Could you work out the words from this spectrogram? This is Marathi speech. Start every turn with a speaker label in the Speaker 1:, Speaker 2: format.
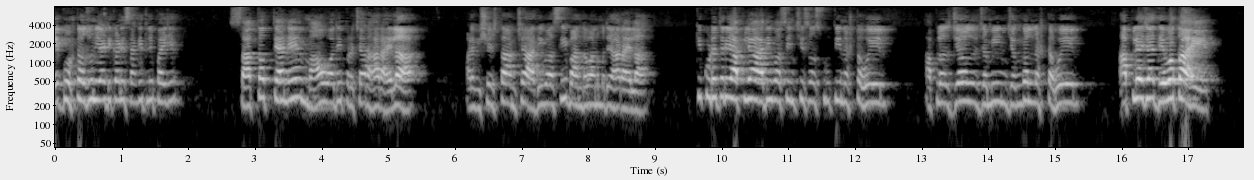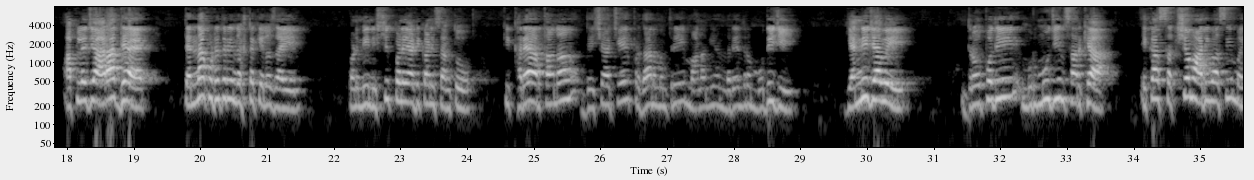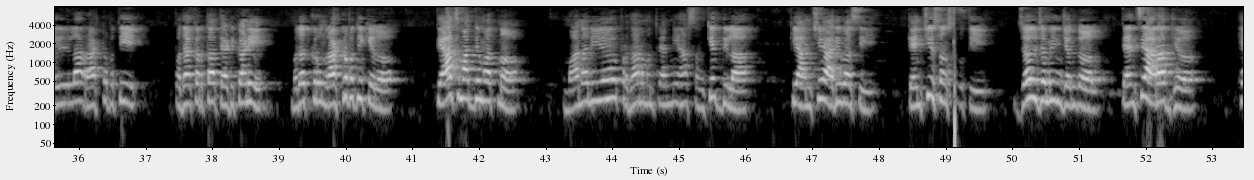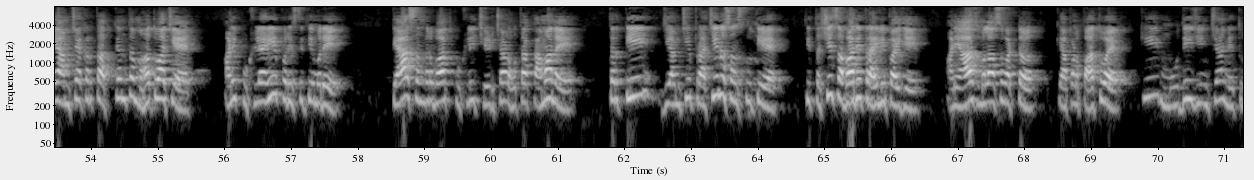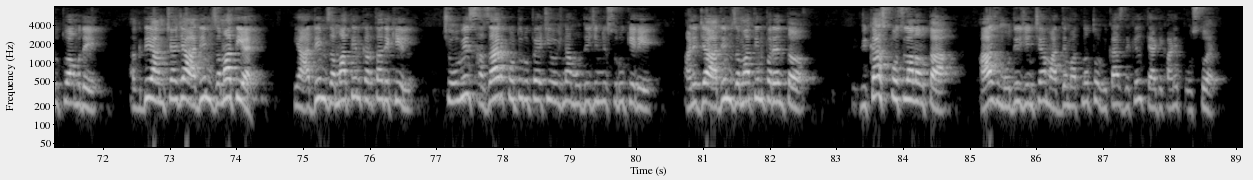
Speaker 1: एक गोष्ट अजून या ठिकाणी सांगितली पाहिजे. सातत्याने माओवादी प्रचार हा राहिला आणि विशेषतः आमच्या आदिवासी बांधवांमध्ये हा राहिला की कुठेतरी आपल्या आदिवासींची संस्कृती नष्ट होईल आपलं जल जमीन जंगल नष्ट होईल. आपल्या ज्या देवता आहेत आपले जे आराध्य आहेत त्यांना कुठेतरी नष्ट केलं जाईल. पण मी निश्चितपणे या ठिकाणी सांगतो की खऱ्या अर्थानं देशाचे प्रधानमंत्री माननीय नरेंद्र मोदीजी यांनी ज्यावेळी द्रौपदी मुर्मूजींसारख्या एका सक्षम आदिवासी महिलेला राष्ट्रपती पदाकरता त्या ठिकाणी मदत करून राष्ट्रपती केलं त्याच माध्यमातनं माननीय प्रधानमंत्र्यांनी हा संकेत दिला की आमचे आदिवासी त्यांची संस्कृती जल जमीन जंगल त्यांचे आराध्य हे आमच्याकरता अत्यंत महत्त्वाचे आहेत आणि कुठल्याही परिस्थितीमध्ये त्या संदर्भात कुठली छेडछाड होता कामा नये. तर ती जी आमची प्राचीन संस्कृती आहे ती तशीच अबाधित राहिली पाहिजे. आणि आज मला असं वाटतं की आपण पाहतोय की मोदीजींच्या नेतृत्वामध्ये अगदी आमच्या ज्या आदिम जमाती आहेत या आदिम जमातींकरता देखील चोवीस हजार कोटी रुपयाची योजना मोदीजींनी सुरू केली. आणि ज्या आदिम जमातींपर्यंत विकास पोचला नव्हता आज मोदीजींच्या माध्यमातून तो विकास देखील त्या ठिकाणी पोहोचतोय.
